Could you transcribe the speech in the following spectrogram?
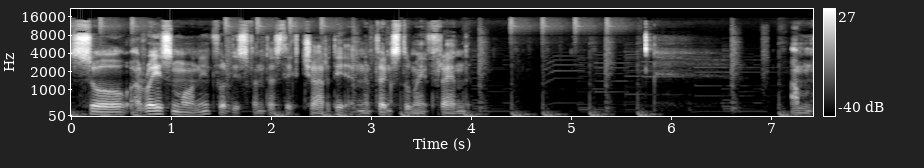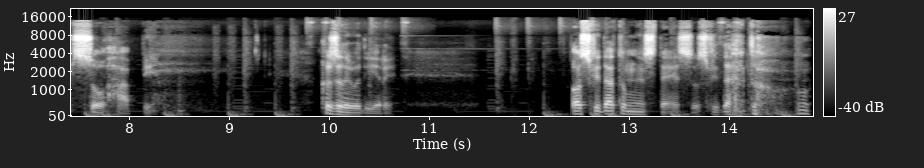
So I raised money for this fantastic charity, and thanks to my friend, I'm so happy. Cosa devo dire? Ho sfidato me stesso, ho sfidato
